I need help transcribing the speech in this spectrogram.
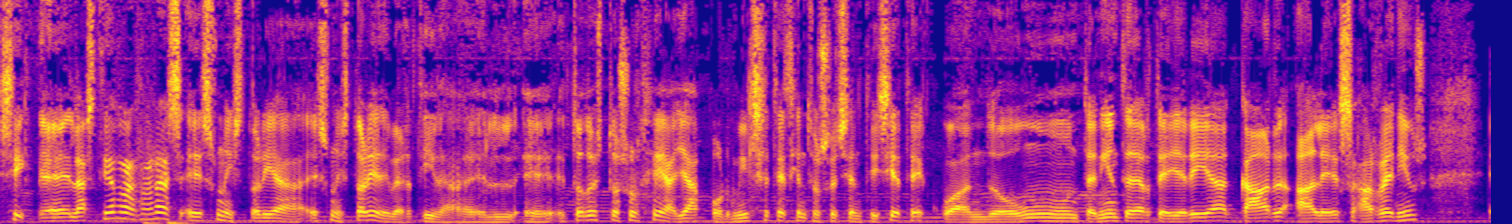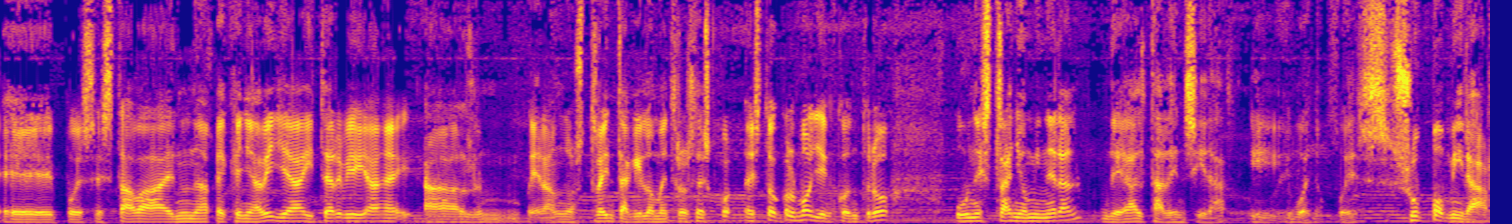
Sí, eh, las tierras raras es una historia, es una historia divertida. Eh, todo esto surge allá por 1787, cuando un teniente de artillería, Carl Alex Arrhenius, eh, pues estaba en una pequeña villa, Iterbia, a, unos 30 kilómetros de Estocolmo, y encontró un extraño mineral de alta densidad. Y, bueno, pues supo mirar,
